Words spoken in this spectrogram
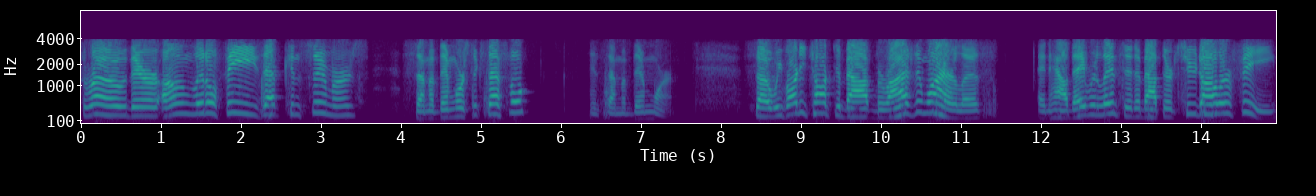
throw their own little fees at consumers. Some of them were successful, and some of them weren't. So we've already talked about Verizon Wireless and how they relented about their $2 fee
